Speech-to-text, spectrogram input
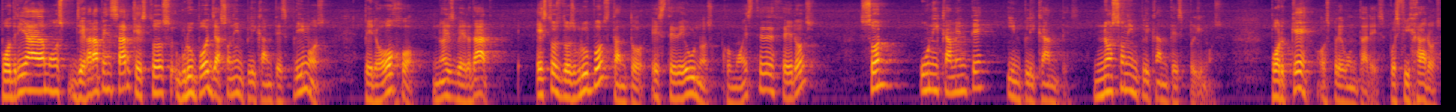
Podríamos llegar a pensar que estos grupos ya son implicantes primos, pero ojo, no es verdad. Estos dos grupos, tanto este de unos como este de ceros, son únicamente implicantes, no son implicantes primos. ¿Por qué? Os preguntaréis. Pues fijaros,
